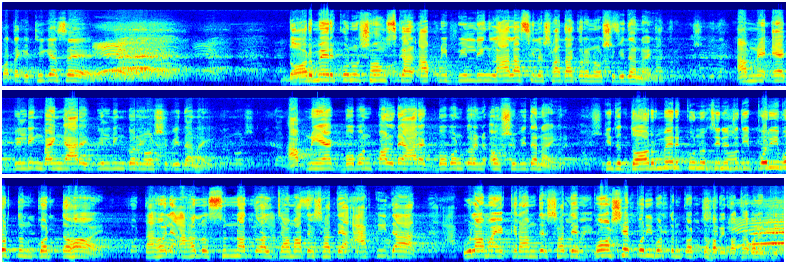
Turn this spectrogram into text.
কথা কি ঠিক আছে? ধর্মের কোন সংস্কার, আপনি বিল্ডিং লাল আসিল সাদা করেন, অসুবিধা নাই। আপনি এক বিল্ডিং ভাঙ্গে, আরেক বিল্ডিং করেন, অসুবিধা নাই। আপনি এক ভবন পাল্টে, আরেক ভবন করেন, অসুবিধা নাই। কিন্তু ধর্মের কোন জিনিস যদি পরিবর্তন করতে হয়, তাহলে আহল সুন্নাত জামাতের সাথে, আকিদার উলামা একরামদের সাথে বসে পরিবর্তন করতে হবে, কথা বলেন ঠিক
